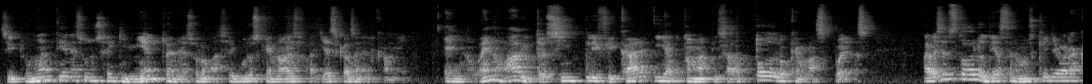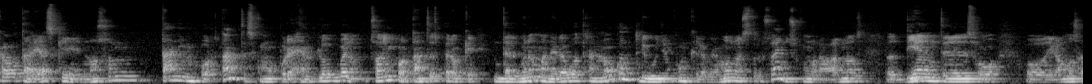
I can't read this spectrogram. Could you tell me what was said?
Si tú mantienes un seguimiento en eso, lo más seguro es que no desfallezcas en el camino. El noveno hábito es simplificar y automatizar todo lo que más puedas. A veces todos los días tenemos que llevar a cabo tareas que no son tan importantes, como por ejemplo, bueno, son importantes pero que de alguna manera u otra no contribuyen con que logremos nuestros sueños, como lavarnos los dientes o, o digamos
